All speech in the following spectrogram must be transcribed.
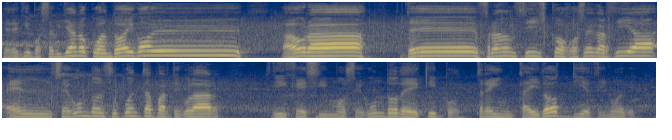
del equipo sevillano. Cuando hay gol. Ahora de Francisco José García. El segundo en su cuenta particular. Trigésimo segundo de equipo. 32-19.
